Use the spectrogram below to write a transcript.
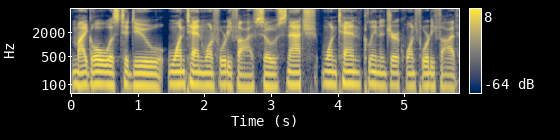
my goal was to do 110, 145. So snatch 110, clean and jerk 145.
